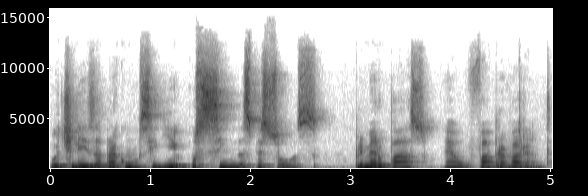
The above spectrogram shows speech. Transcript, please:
utiliza para conseguir o sim das pessoas. O primeiro passo é o vá para a varanda.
